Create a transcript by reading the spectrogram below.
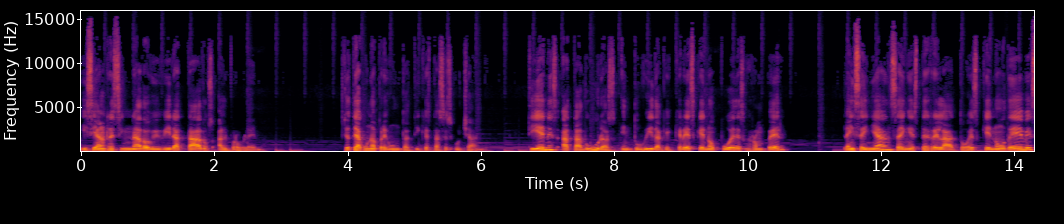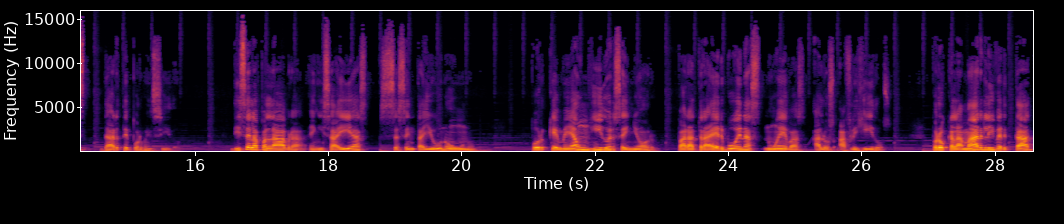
y se han resignado a vivir atados al problema. Yo te hago una pregunta a ti que estás escuchando. ¿Tienes ataduras en tu vida que crees que no puedes romper? La enseñanza en este relato es que no debes darte por vencido. Dice la palabra en Isaías 61.1 porque me ha ungido el Señor para traer buenas nuevas a los afligidos, proclamar libertad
